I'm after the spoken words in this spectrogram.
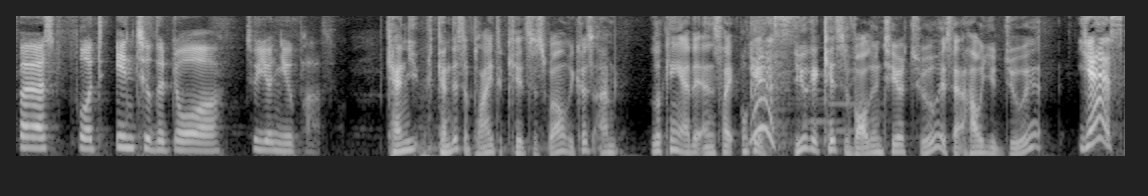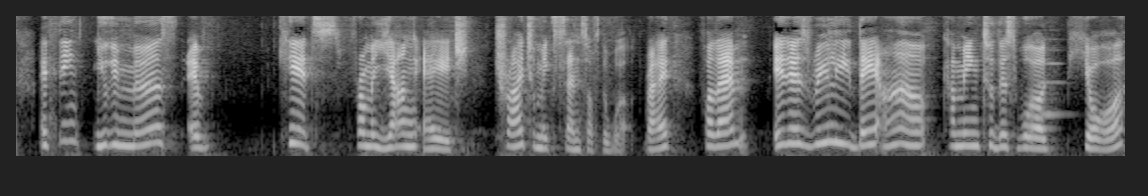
first foot into the door to your new path. Can you can this apply to kids as well? Because I'm looking at it and it's like, okay, Yes. do you get kids to volunteer too? Is that how you do it? Yes, I think you immerse kids from a young age, try to make sense of the world, right? For them, it is really, they are coming to this world pure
